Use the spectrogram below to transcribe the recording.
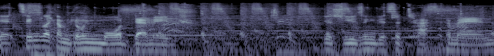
It seems like I'm doing more damage just using this attack command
